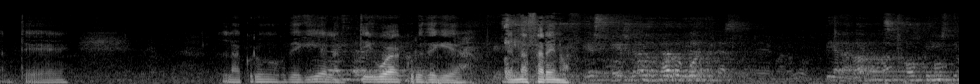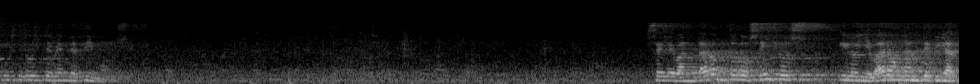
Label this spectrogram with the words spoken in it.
ante la cruz de guía, cruz de guía del Nazareno. Se levantaron todos ellos y lo llevaron ante Pilato.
